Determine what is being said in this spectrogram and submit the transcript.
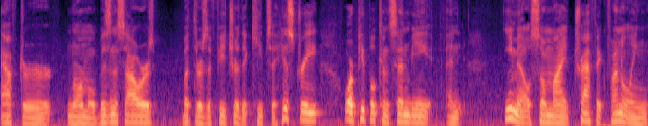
after normal business hours, but there's a feature that keeps a history, or people can send me an email. So my traffic funneling,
